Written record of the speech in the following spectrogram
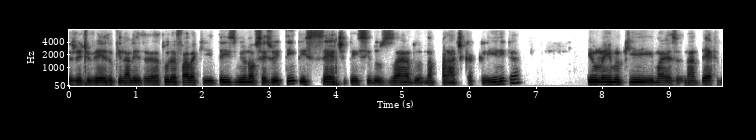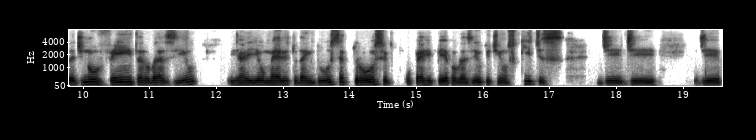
a gente vê do que na literatura fala que desde 1987 tem sido usado na prática clínica. Eu lembro que mais na década de 90 no Brasil, e aí o mérito da indústria trouxe o PRP para o Brasil, que tinha os kits de, de, de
